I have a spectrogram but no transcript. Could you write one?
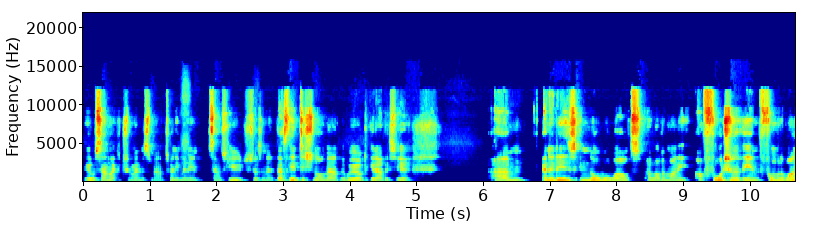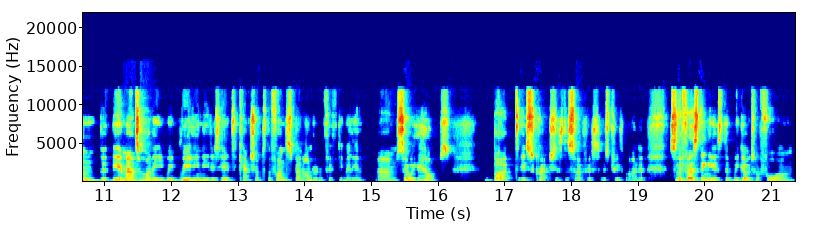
it will sound like a tremendous amount. Twenty million sounds huge, doesn't it? That's the additional amount that we were able to get out this year. Um, and it is in normal worlds a lot of money. Unfortunately, in Formula One, the, the, amount of money we really needed here to catch up to the front is about 150 million. Um, so it helps but it scratches the surface is truth behind it. So the first thing is that we go to a forum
